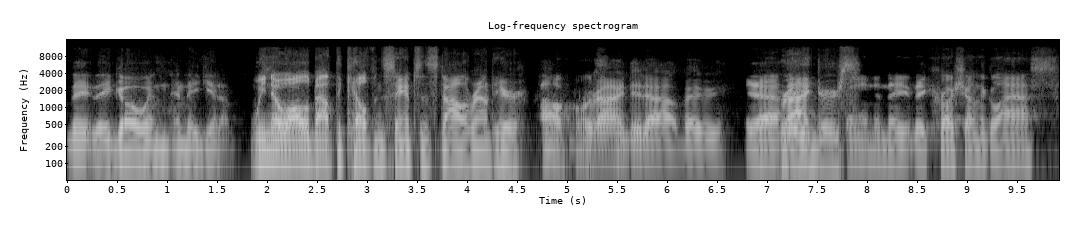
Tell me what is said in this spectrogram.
they they go and, and they get them. We know all about the Kelvin Sampson style around here. Oh, of course. Grind it out, baby. Yeah, grinders. and they they crush on the glass.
